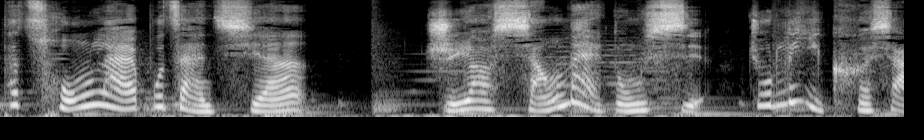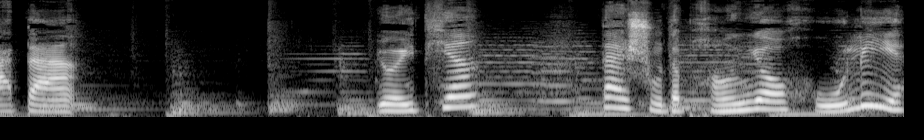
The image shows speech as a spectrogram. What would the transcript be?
他从来不攒钱，只要想买东西就立刻下单。有一天，袋鼠的朋友狐狸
